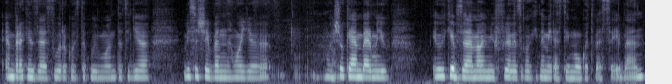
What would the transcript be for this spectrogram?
emberek ezzel szórakoztak, úgymond. Tehát, hogy biztos benne, hogy, hogy sok ember mondjuk, én úgy képzelem el, hogy mondjuk főleg azok, akik nem érezték magukat veszélyben,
